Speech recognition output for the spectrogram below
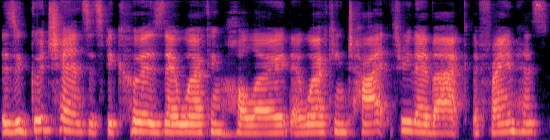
there's a good chance it's because they're working hollow, they're working tight through their back, the frame has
